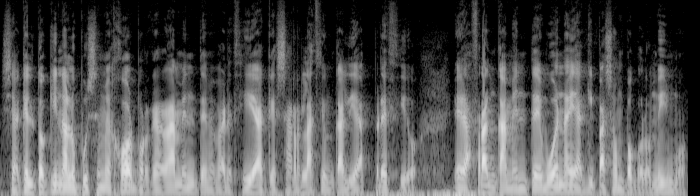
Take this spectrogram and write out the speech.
si aquel Tokina lo puse mejor porque realmente me parecía que esa relación calidad-precio era francamente buena y aquí pasa un poco lo mismo.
